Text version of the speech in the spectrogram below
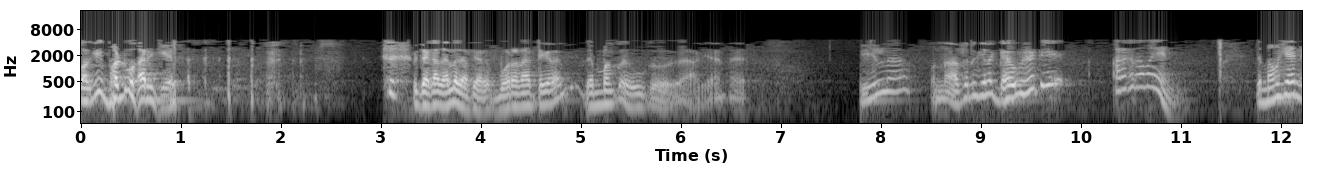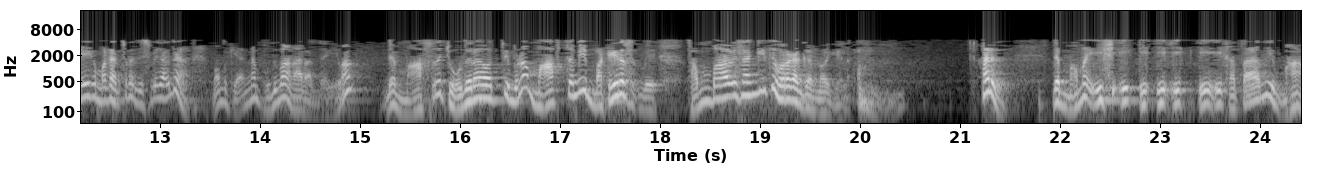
මගේ බඩු හරි කියලා. ඉතින් දැන් අපි අර බොර නාට්‍ය කරන්නේ දැන් මම කියන්නේ ඊළඟ ඔන්න අතට ගිහලා ගැහුව හැටි අරක තමයි එන්නේ. දැන් මම කියන්නේ ඒක මට අතට විශ්වාසයක් නෑ. මම කියන්නම් පුදුමාකාරයක් දැන් දැන් මාස්ටර් චෝදනාවක් තිබුණා මාස්ටර් මේ බටහිර සම්භාව්‍ය සංගීතය හොරගම් කරනවා කියලා. හරිද? දැන් මම ඒ ඒ ඒ කතාවේ මහා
